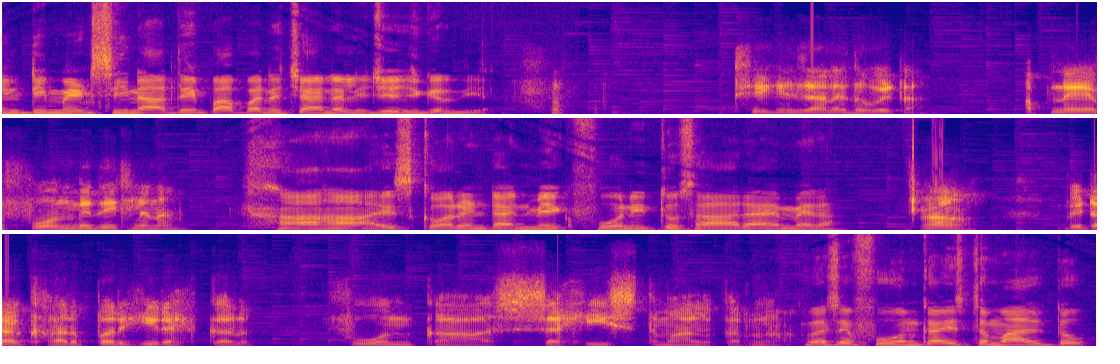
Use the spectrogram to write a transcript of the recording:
इंटीमेट सीन आते ही पापा ने चैनल ही चेंज कर दिया। ठीक है जाने दो बेटा। अपने फ़ोन में देख लेना। हाँ हाँ इस क्वारंटाइन में एक फ़ोन ही तो सहारा है मेरा। हाँ बेटा घर पर ही रहकर फ़ोन का सही इस्तेमाल करना। वैसे फ़ोन का इस्तेमाल तो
